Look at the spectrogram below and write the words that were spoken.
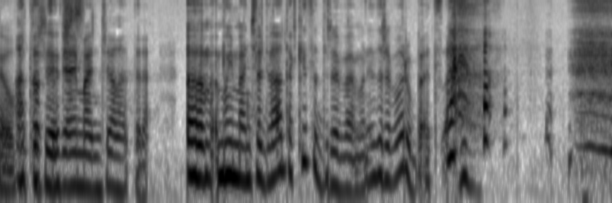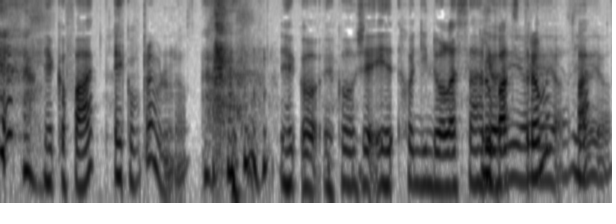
Jo, a to, co dělají manžele teda? Um, můj manžel dělá taky se dřevem, on je dřevorubec. jako fakt? Jako opravdu, no. jako, jako, že chodí do lesa rubat jo, jo, stromy? Jo, jo, jo, jo.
